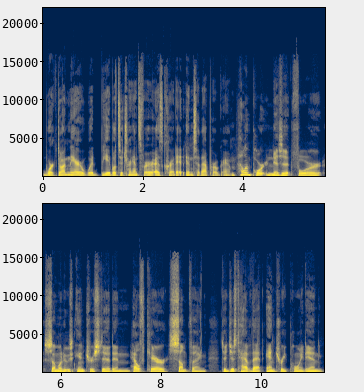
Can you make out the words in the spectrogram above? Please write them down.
worked on there would be able to transfer as credit into that program. How important is it for someone who's interested in healthcare something to just have that entry point in,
